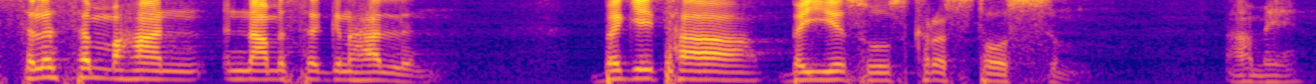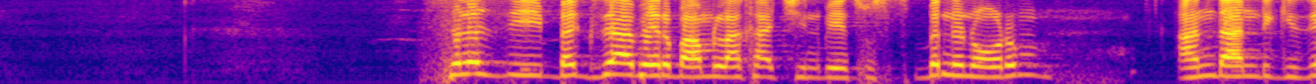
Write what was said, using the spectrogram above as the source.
ስለሰማሃን እናመሰግንሃለን። በጌታ በኢየሱስ ክርስቶስ ስም አሜን። ስለዚህ በእግዚአብሔር በአምላካችን ቤት ውስጥ ብንኖርም አንዳንድ ጊዜ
